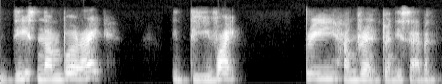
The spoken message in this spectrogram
this number, right? Divide 327.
